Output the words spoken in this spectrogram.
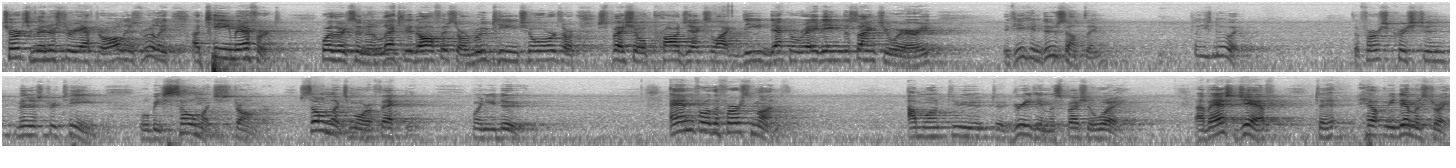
Church ministry, after all, is really a team effort. Whether it's an elected office or routine chores or special projects like de-decorating the sanctuary, if you can do something, please do it. The first Christian ministry team will be so much stronger, so much more effective when you do. And for the first month, I want you to greet him a special way. I've asked Jeff to help me demonstrate.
